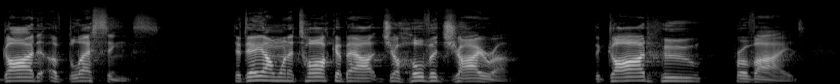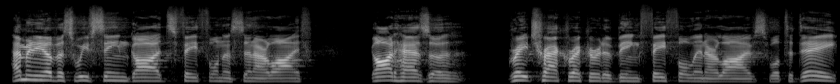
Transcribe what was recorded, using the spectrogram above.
God of Blessings. Today I want to talk about Jehovah Jireh, the God who provides. How many of us we've seen God's faithfulness in our life? God has a great track record of being faithful in our lives. Well, today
